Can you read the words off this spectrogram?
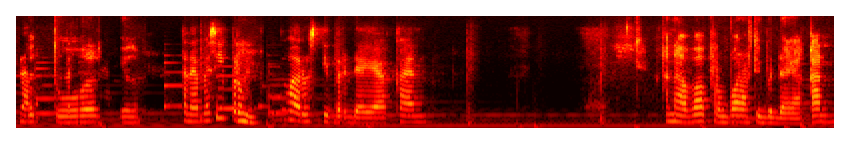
Nah, betul kenapa sih perempuan hmm. itu harus diberdayakan kenapa perempuan harus diberdayakan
